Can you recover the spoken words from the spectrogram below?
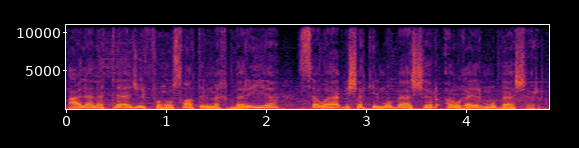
على نتائج الفحوصات المخبرية سواء بشكل مباشر أو غير مباشر.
